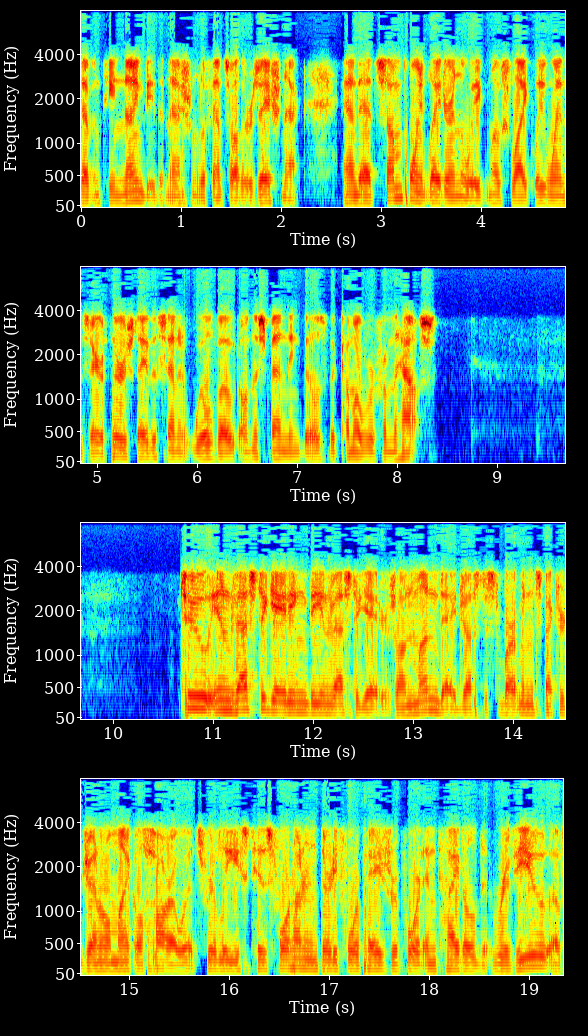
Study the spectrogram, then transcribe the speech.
1790, the National Defense Authorization Act. And at some point later in the week, most likely Wednesday or Thursday, the Senate will vote on the spending bills that come over from the House to investigating the investigators. On Monday, Justice Department Inspector General Michael Horowitz released his 434 page report entitled Review of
